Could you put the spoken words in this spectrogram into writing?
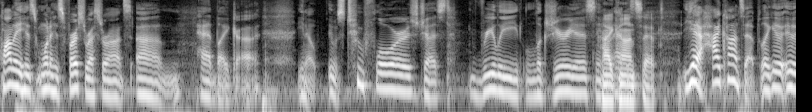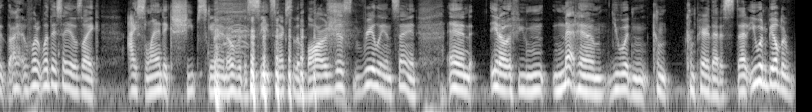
Kwame, his one of his first restaurants um, had like, uh, you know, it was two floors, just really luxurious. you know, High had this- concept. yeah, high concept. Like it, it, I, what what they say it was like Icelandic sheepskin over the seats next to the bar. It was just really insane. And you know, if you m- met him, you wouldn't com- compare that aesthetic. You wouldn't be able to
